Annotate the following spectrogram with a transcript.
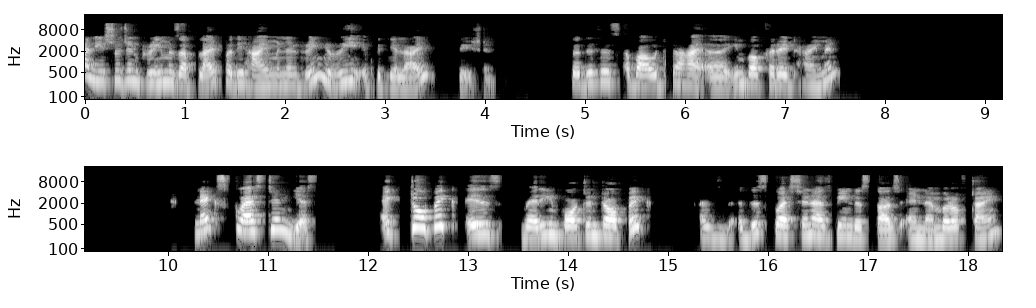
and estrogen cream is applied for the hymenal ring re-epithelialization. So this is about the uh, imperforate hymen. Next question, yes. Ectopic is very important topic as this question has been discussed a number of times.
